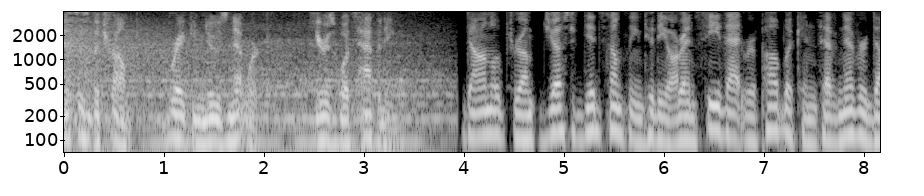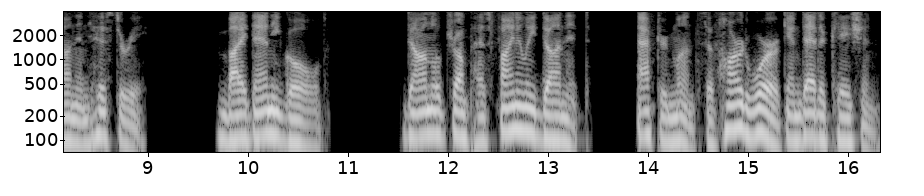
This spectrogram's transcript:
This is the Trump Breaking News Network. Here's what's happening. Donald Trump just did something to the RNC that Republicans have never done in history. By Danny Gold. Donald Trump has finally done it. After months of hard work and dedication,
